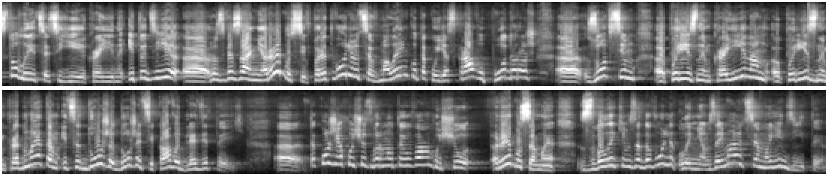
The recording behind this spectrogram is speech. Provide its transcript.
столиця цієї країни. І тоді е, розв'язання ребусів перетворюється в маленьку таку яскраву подорож е, зовсім е, по різним країнам, е, по різним предметам, і це дуже дуже цікаво для дітей. Е, Також я хочу звернути увагу, що ребусами з великим задоволенням займаються мої діти.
